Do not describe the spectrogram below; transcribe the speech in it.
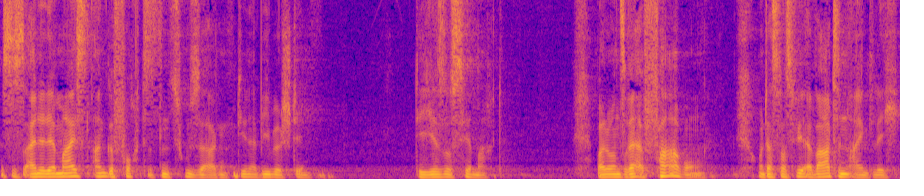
Es ist eine der meist angefochtetsten Zusagen, die in der Bibel stehen, die Jesus hier macht. Weil unsere Erfahrung und das, was wir erwarten eigentlich,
